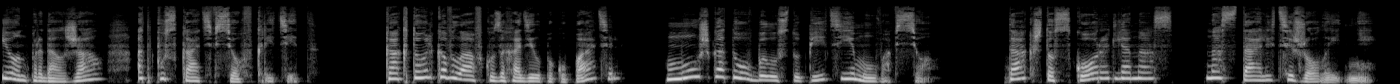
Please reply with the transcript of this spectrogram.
И он продолжал отпускать все в кредит. Как только в лавку заходил покупатель, муж готов был уступить ему во всем. Так что скоро для нас настали тяжелые дни.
